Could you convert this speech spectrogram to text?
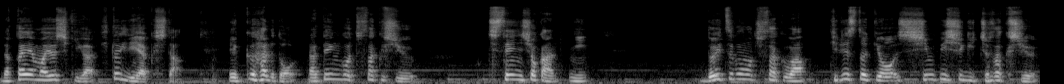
中山良樹が一人で訳した、エックハルトラテン語著作集、地戦書簡にドイツ語の著作は、キリスト教神秘主義著作集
